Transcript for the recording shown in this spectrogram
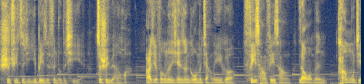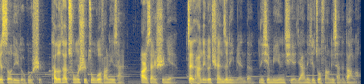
失去自己一辈子奋斗的企业。这是原话。而且冯仑先生给我们讲了一个非常非常让我们瞠目结舌的一个故事。他说他从事中国房地产二三十年，在他那个圈子里面的那些民营企业家，那些做房地产的大佬，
